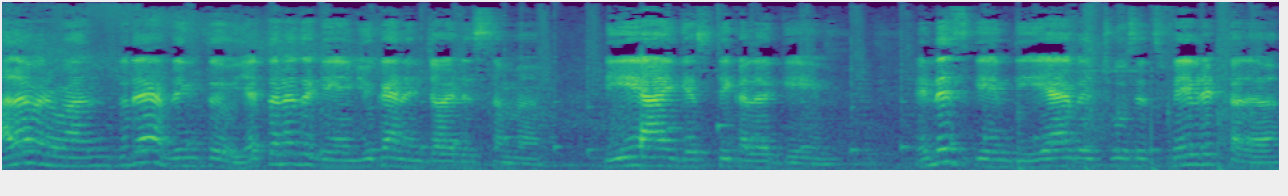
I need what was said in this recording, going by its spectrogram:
Hello everyone, today I bring to yet another game you can enjoy this summer. The AI Guess the Color game. In this game, the AI will choose its favorite color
